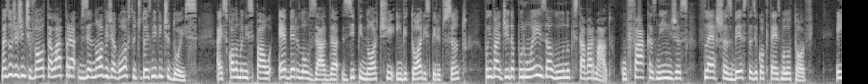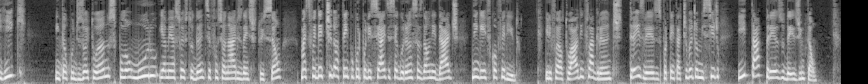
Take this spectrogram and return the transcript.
Mas hoje a gente volta lá para 19 de agosto de 2022. A Escola Municipal Eber Lousada Zipinote, em Vitória, Espírito Santo, foi invadida por um ex-aluno que estava armado, com facas, ninjas, flechas, bestas e coquetéis Molotov. Henrique, então com 18 anos, pulou o muro e ameaçou estudantes e funcionários da instituição, mas foi detido a tempo por policiais e seguranças da unidade, ninguém ficou ferido. Ele foi autuado em flagrante três vezes por tentativa de homicídio e está preso desde então.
